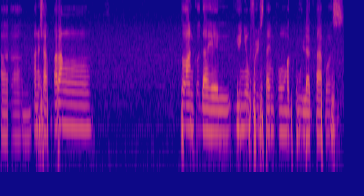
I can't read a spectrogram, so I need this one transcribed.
um, ano siya, parang natutuhan ko dahil yun yung first time kong magpulag tapos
